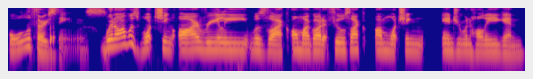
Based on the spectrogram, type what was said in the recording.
all of those things. when I was watching, I really was like, oh my God, it feels like I'm watching Andrew and Holly again.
